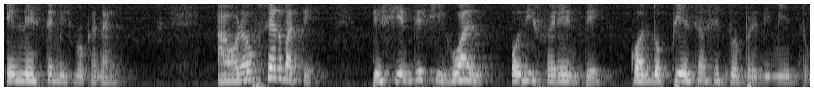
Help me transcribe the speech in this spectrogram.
en este mismo canal. Ahora obsérvate, ¿te sientes igual o diferente cuando piensas en tu emprendimiento?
